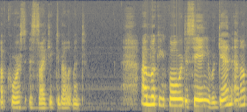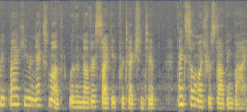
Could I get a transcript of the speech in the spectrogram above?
of course, is psychic development. I'm looking forward to seeing you again, and I'll be back here next month with another psychic protection tip. Thanks so much for stopping by.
